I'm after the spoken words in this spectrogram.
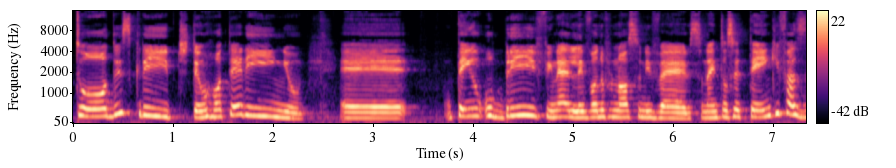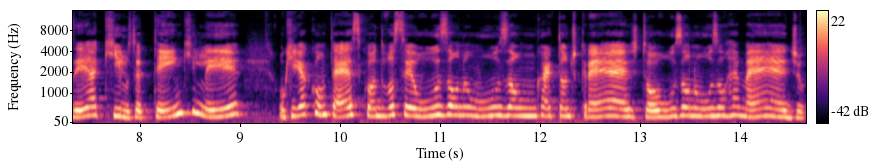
todo o script, tem um roteirinho. É, tem o briefing, né, levando para o nosso universo, né? Então você tem que fazer aquilo, você tem que ler o que, que acontece quando você usa ou não usa um cartão de crédito, ou usa ou não usa um remédio.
